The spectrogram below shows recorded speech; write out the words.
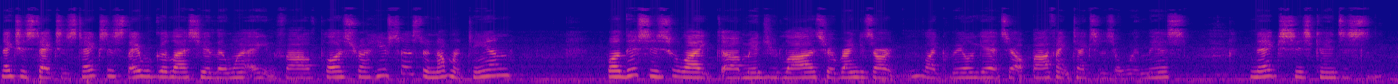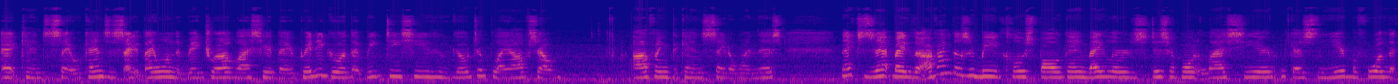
Next is Texas. Texas, they were good last year. They went 8 and 5. Plus, right here says they're number 10. Well, this is like uh, mid-July, so rankings aren't like real yet, so but I think Texas will win this. Next is Kansas at Kansas State. Well, Kansas State, they won the Big 12 last year. They were pretty good. They beat TCU, who go to playoffs. So I think the Kansas State will win this. Next is at Baylor. I think this will be a close ball game. Baylor's disappointed last year because the year before that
